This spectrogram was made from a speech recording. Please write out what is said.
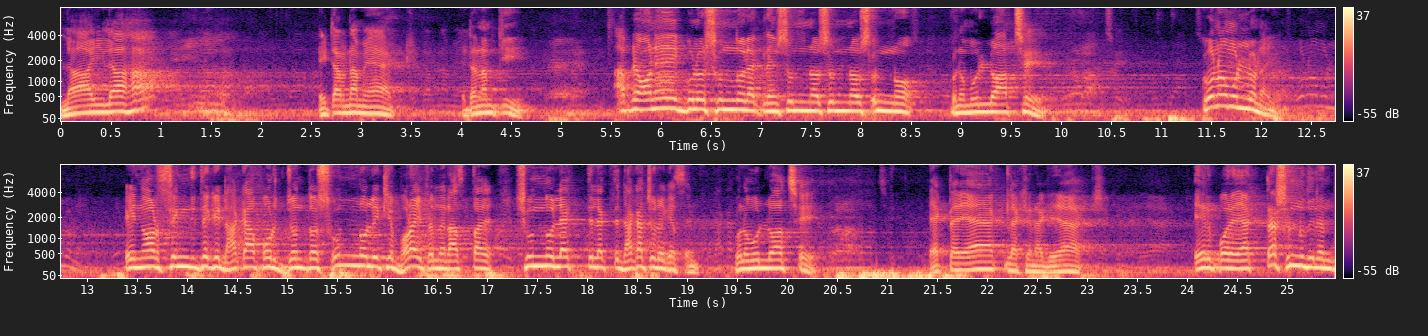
লা ইলাহা এটার নাম এক। এটার নাম কি? আপনি অনেকগুলো শূন্য লেখলেন, শূন্য শূন্য শূন্য। কোনো মূল্য আছে? কোনো মূল্য নাই। এই নরসিংদী থেকে ঢাকা পর্যন্ত শূন্য লিখে ভরাই ফেলেন রাস্তায়। শূন্য লেখতে লেখতে ঢাকা চলে গেছেন। কোনো মূল্য আছে? একটা এক লেখেন আগে, এক। এরপরে একটা শূন্য দিলেন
